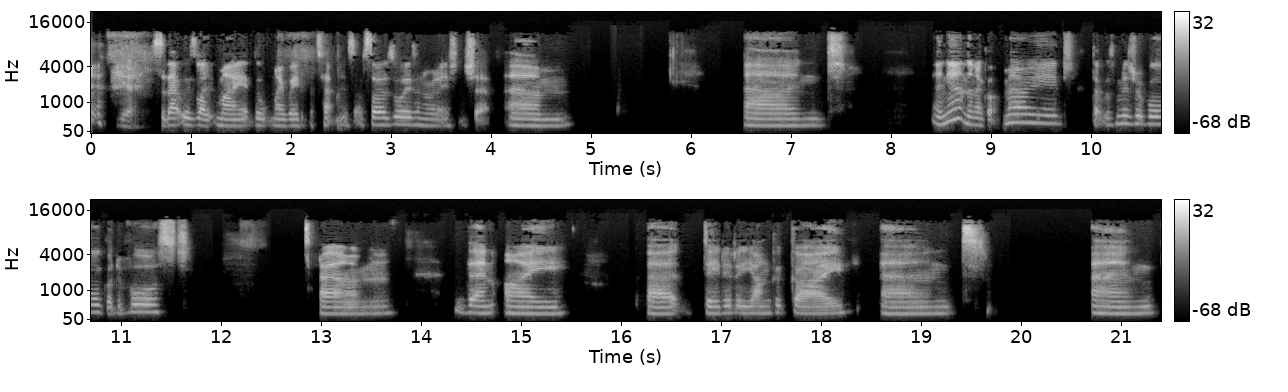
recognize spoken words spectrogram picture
yeah. So that was like my the, my way to protect myself. So I was always in a relationship, um, and and yeah, and then I got married. That was miserable. Got divorced. Um, then I uh, dated a younger guy and and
